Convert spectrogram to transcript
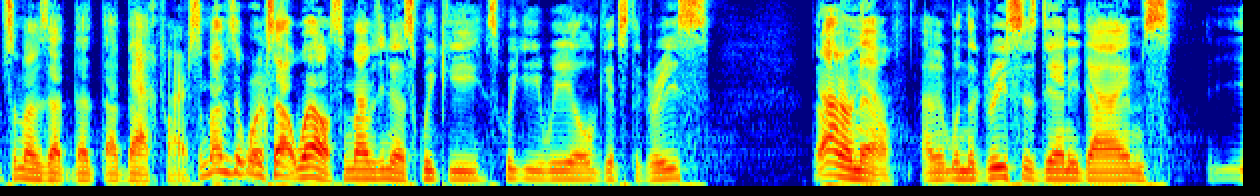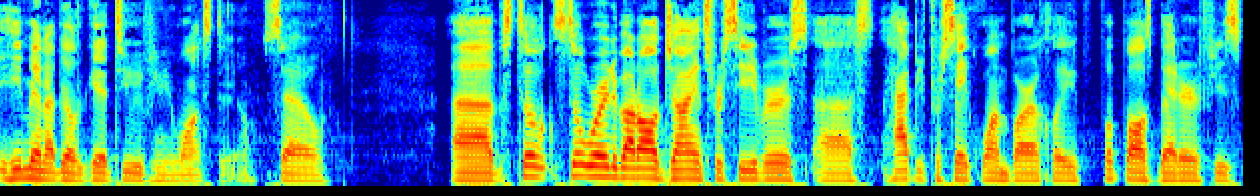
sometimes that, that, that backfires. Sometimes it works out well. Sometimes you know, squeaky squeaky wheel gets the grease, but I don't know. I mean, when the grease is Danny Dimes, he may not be able to get it to you if he wants to. So, uh, still still worried about all Giants receivers. Uh, happy for Saquon Barkley. Football's better if he's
